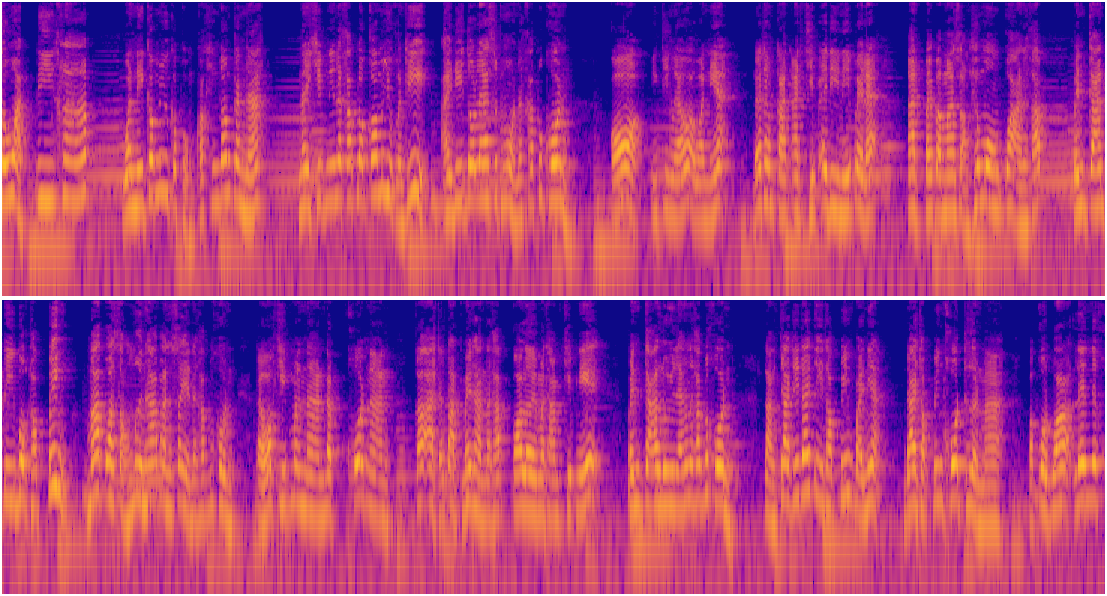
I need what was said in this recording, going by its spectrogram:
สวัสดีครับ วันนี้ก็มาอยู่กับผมก็คิงด้อมกันนะ ในคลิปนี้นะครับเราก็มาอยู่กันที่ ID ตัวแรกสุดโหดนะครับทุกคน ก็จริงๆแล้วอะวันนี้ได้ทำการอัดคลิป ID นี้ไปแล้ว อัดไปประมาณ 2 ชั่วโมงกว่านะครับ เป็นการตีบวกท็อปปิ้งมากกว่า 25,000เศษนะครับทุกคน แต่ว่าคลิปมันนานแบบโคตรนาน ก็อาจจะตัดไม่ทันนะครับ ก็เลยมาทำคลิปนี้ เป็นการลุยแรงนะครับทุกคน หลังจากที่ได้ตีท็อปปิ้งไปเนี่ย ได้ท็อปปิ้งโคตรเถื่อนมา ปรากฏว่าเล่นได้โค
